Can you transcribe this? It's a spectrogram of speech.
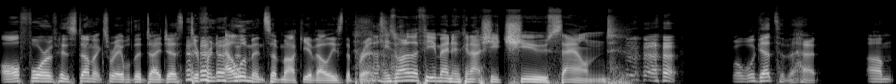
All four of his stomachs were able to digest different elements of Machiavelli's The Prince. He's one of the few men who can actually chew sound. well, we'll get to that. Um,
